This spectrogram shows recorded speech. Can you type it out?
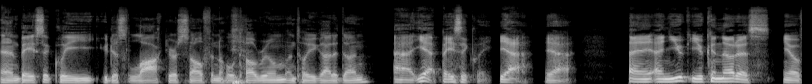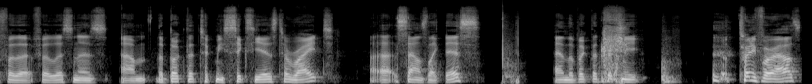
And basically, you just locked yourself in the hotel room until you got it done. Uh, yeah, basically, yeah, yeah. And, and, you you can notice, you know, for the for listeners, um, the book that took me six years to write uh, sounds like this, and the book that took me twenty four hours.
